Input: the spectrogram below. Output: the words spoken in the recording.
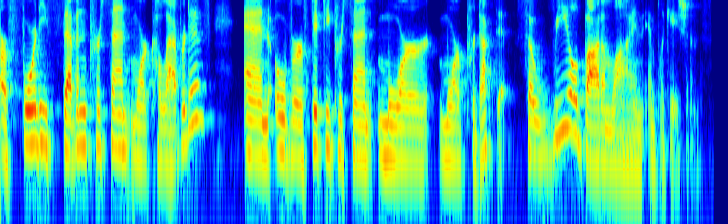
are 47% more collaborative and over 50% more more productive. So real bottom line implications.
